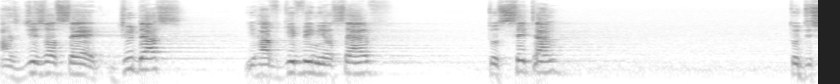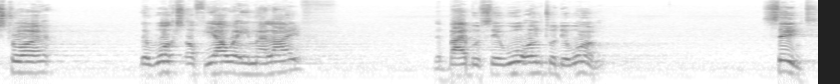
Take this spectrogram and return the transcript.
As Jesus said, Judas, you have given yourself to Satan to destroy the works of Yahweh in my life. The Bible says, Woe unto the one, saint,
